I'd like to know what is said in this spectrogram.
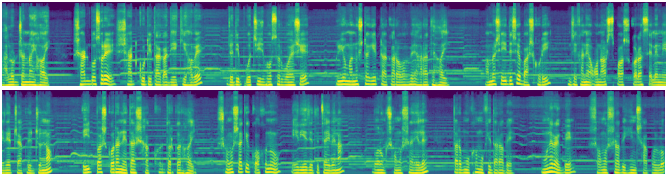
ভালোর জন্যই হয়। ষাট বছরে ষাট কোটি টাকা দিয়ে কি হবে? যদি পঁচিশ বছর বয়সে প্রিয় মানুষটাকে টাকার অভাবে হারাতে হয়। আমরা সেই দেশে বাস করি, যেখানে অনার্স পাস করা ছেলে মেয়েদের চাকরির জন্য এইট পাস করা নেতার স্বাক্ষর দরকার হয়। সমস্যাকে কখনো এড়িয়ে যেতে চাইবে না, বরং সমস্যা এলে তার মুখোমুখি দাঁড়াবে। মনে রাখবে, সমস্যাবিহীন সাফল্য,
